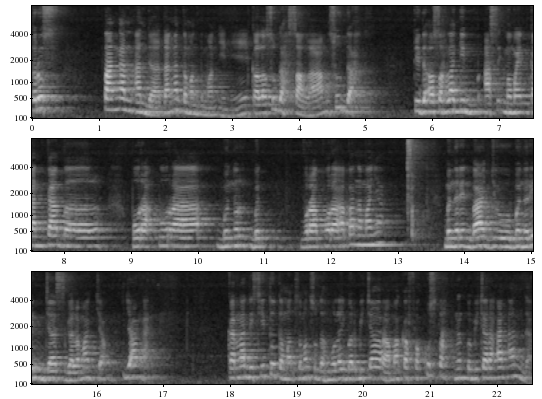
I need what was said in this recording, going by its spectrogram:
Terus tangan Anda, tangan teman-teman ini kalau sudah salam, sudah tidak usah lagi asik memainkan kabel, pura-pura pura-pura apa namanya benerin baju benerin jas segala macam. Jangan. Karena di situ teman-teman sudah mulai berbicara maka fokuslah dengan pembicaraan anda.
